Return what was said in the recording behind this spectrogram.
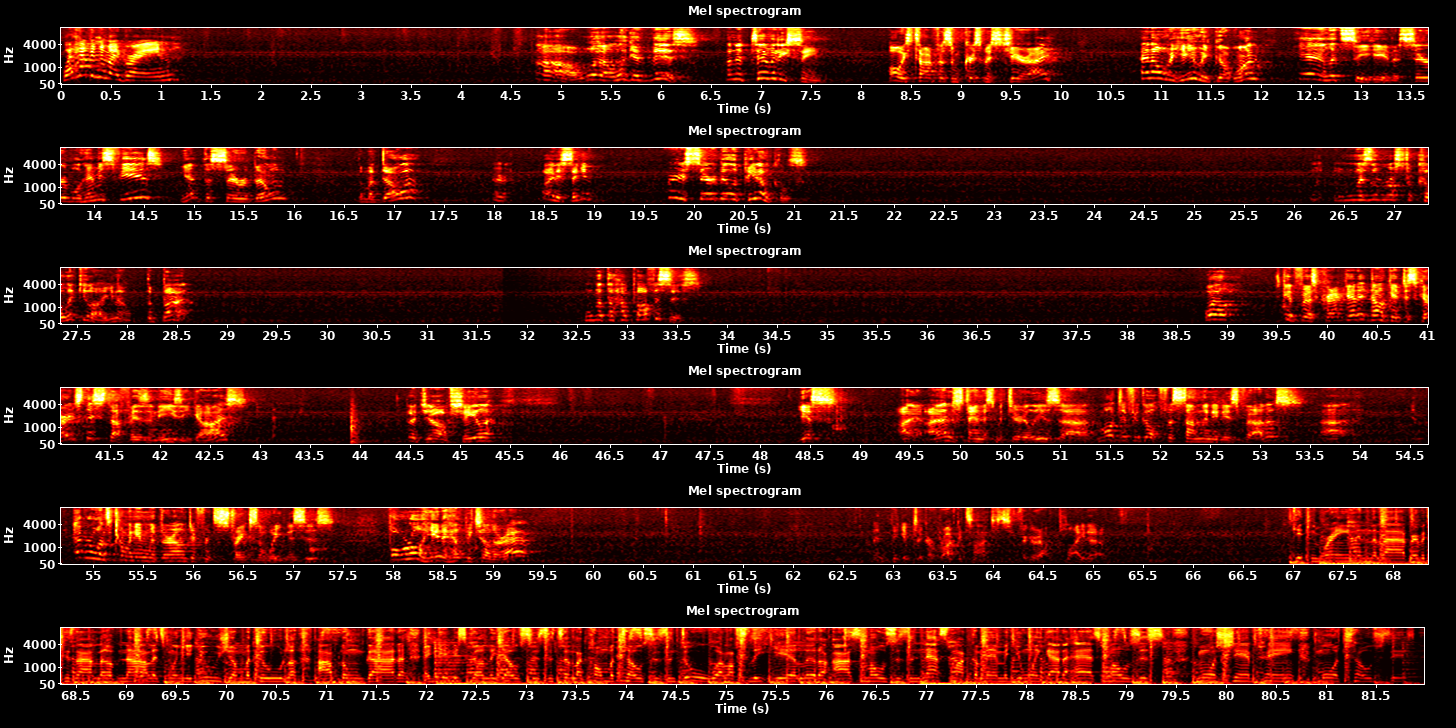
What happened to my brain? Oh, well, look at this. A nativity scene. Always time for some Christmas cheer, eh? And over here we've got one. Yeah, let's see here. The cerebral hemispheres. Yeah, the cerebellum. The medulla. Er, wait a second. Where are your cerebellar peduncles? Where's the rostral collicula? You know, the butt. What about the hypophysis? Well, it's a good first crack at it. Don't get discouraged. This stuff isn't easy, guys. Good job, Sheila. Yes, I, I understand this material is uh, more difficult for some than it is for others. Uh, everyone's coming in with their own different strengths and weaknesses, but we're all here to help each other out. I didn't think it took a rocket scientist to figure out Play-Doh. Getting brain in the library because I love knowledge. When you use your medulla oblongata and give me scoliosis until I comatosis and do it while I'm sleep. Yeah, little osmosis, and that's my commandment. You ain't gotta ask Moses. More champagne, more toasts.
